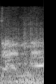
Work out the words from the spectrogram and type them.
等啊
